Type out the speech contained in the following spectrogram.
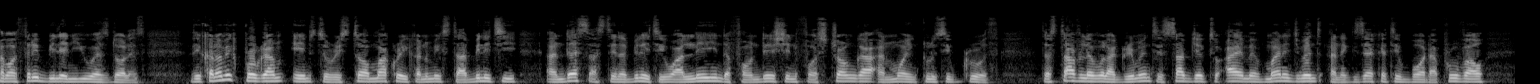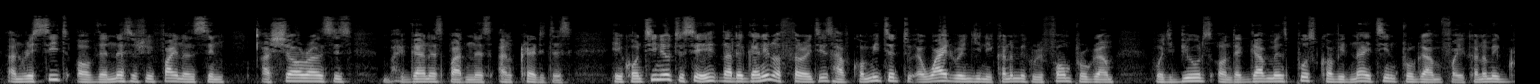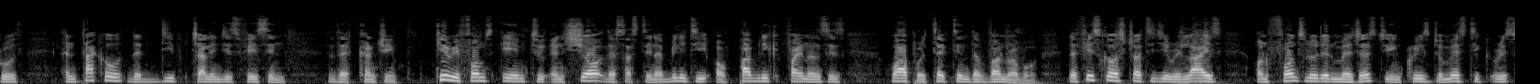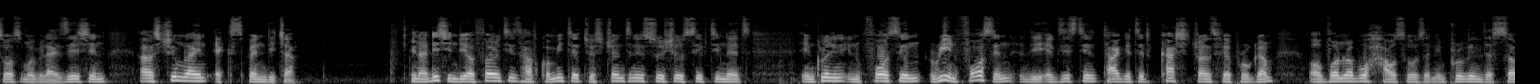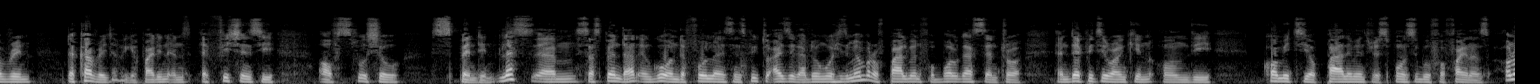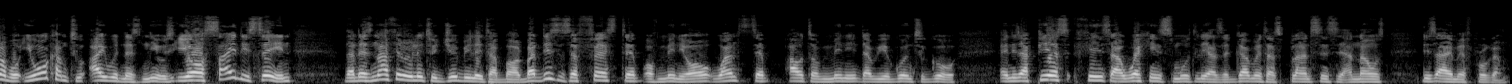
about 3 billion US dollars. The economic program aims to restore macroeconomic stability and their sustainability while laying the foundation for stronger and more inclusive growth. The staff level agreement is subject to IMF management and executive board approval and receipt of the necessary financing assurances by Ghana's partners and creditors. He continued to say that the Ghanaian authorities have committed to a wide ranging economic reform program which builds on the government's post COVID 19 program for economic growth and tackles the deep challenges facing the country. Key reforms aim to ensure the sustainability of public finances while protecting the vulnerable. The fiscal strategy relies on front-loaded measures to increase domestic resource mobilization and streamline expenditure. In addition, the authorities have committed to strengthening social safety nets, including enforcing, reinforcing the existing targeted cash transfer program of vulnerable households and improving the sovereign, the coverage, I beg your pardon, and efficiency of social spending. Let's um, suspend that and go on the phone lines and speak to Isaac Adongo. He's a member of parliament for Bolga Central and deputy ranking on the Committee of Parliament responsible for finance. Honorable, you're welcome to Eyewitness News. Your side is saying that there's nothing really to jubilate about, but this is a first step of many, or one step out of many that we are going to go. And it appears things are working smoothly as the government has planned since they announced this IMF program.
